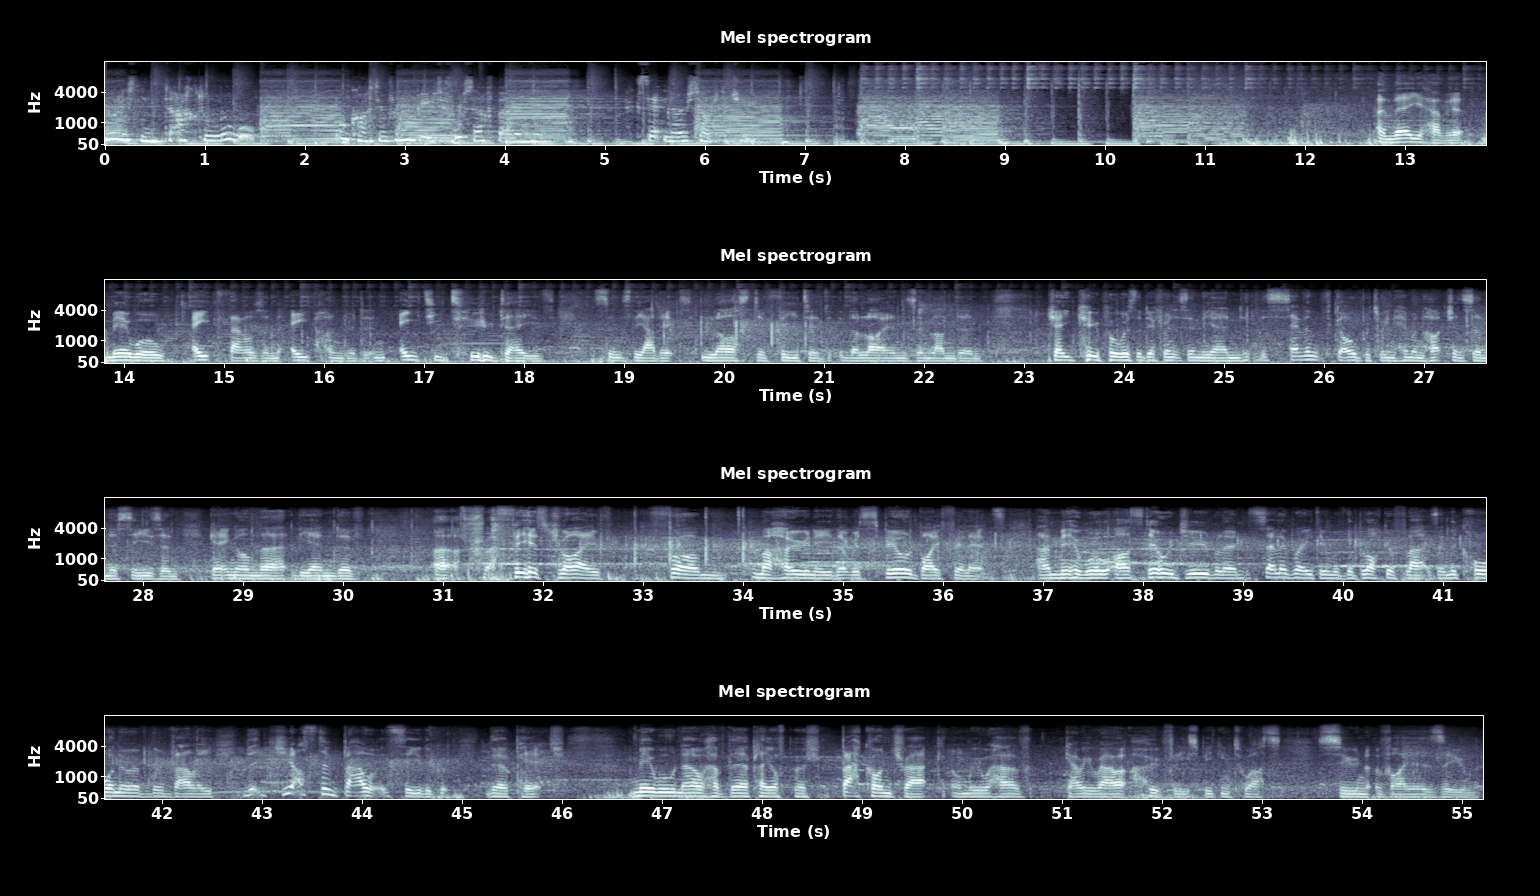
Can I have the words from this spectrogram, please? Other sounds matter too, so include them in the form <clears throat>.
You're listening to Achtung Millwall, broadcasting from the beautiful South Birmingham. Accept no substitute. And there you have it, Millwall, 8,882 <laughs> days since the Addicks last defeated the Lions in London. Jake Cooper was the difference in the end. The seventh goal between him and Hutchinson this season, getting on the, the end of uh, <laughs> a, fierce drive from Mahoney that was spilled by Phillips. And Millwall are still jubilant, celebrating with the block of flats in the corner of the valley that just about see the, the pitch. Millwall now have their playoff push back on track, and we will have Gary Rowett hopefully speaking to us soon via Zoom.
